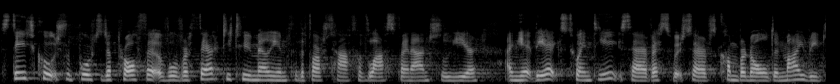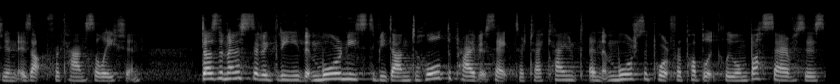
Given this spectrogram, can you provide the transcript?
Stagecoach reported a profit of over £32 million for the first half of last financial year, and yet the X28 service, which serves Cumbernauld in my region, is up for cancellation. Does the Minister agree that more needs to be done to hold the private sector to account and that more support for publicly owned bus services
